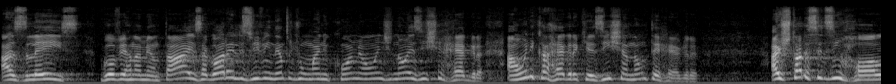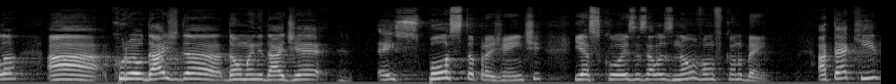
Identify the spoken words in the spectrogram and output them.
as leis governamentais, agora eles vivem dentro de um manicômio onde não existe regra. A única regra que existe é não ter regra. A história se desenrola, a crueldade da, da humanidade é, é exposta para a gente e as coisas elas não vão ficando bem. Até que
